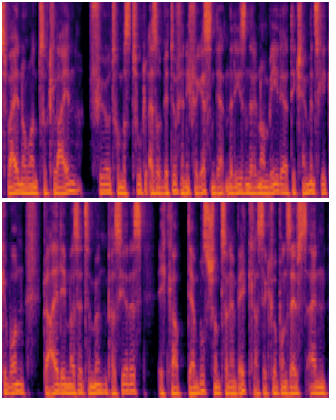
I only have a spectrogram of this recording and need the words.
zwei Nummern zu klein für Thomas Tuchel. Also wir dürfen ja nicht vergessen, der hat eine riesen Renommee, der hat die Champions League gewonnen. Bei all dem, was jetzt in München passiert ist, ich glaube, der muss schon zu einem Weltklasse-Club und selbst ein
